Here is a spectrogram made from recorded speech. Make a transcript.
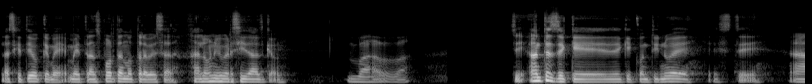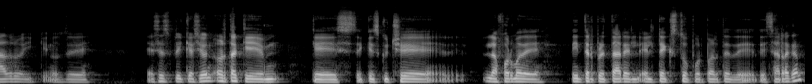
las que digo que me, transportan otra vez a, la universidad, cabrón. Va, va, Sí, antes de que, de que continúe este Adro y que nos dé esa explicación, ahorita que, que, este, que escuché la forma de, interpretar el, texto por parte de, de Sarragan,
